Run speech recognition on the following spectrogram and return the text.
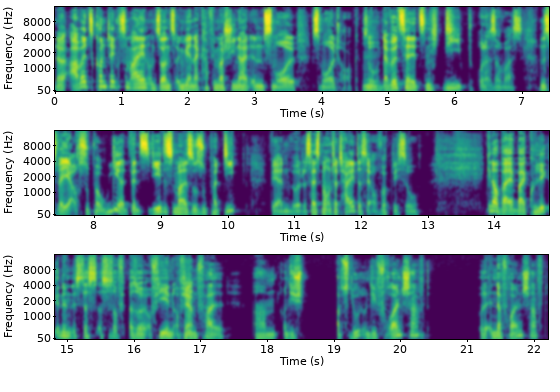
ne, Arbeitskontext zum einen und sonst irgendwie an der Kaffeemaschine halt in einem Small, Smalltalk. So, da wird's ja jetzt nicht deep oder sowas. Und es wäre ja auch super weird, wenn es jedes Mal so super deep werden würde. Das heißt, man unterteilt das ja auch wirklich so. Genau, bei, bei KollegInnen ist das, ist das auf, also auf jeden, auf Ja. jeden Fall. Ähm, und die, absolut, und die Freundschaft oder in der Freundschaft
